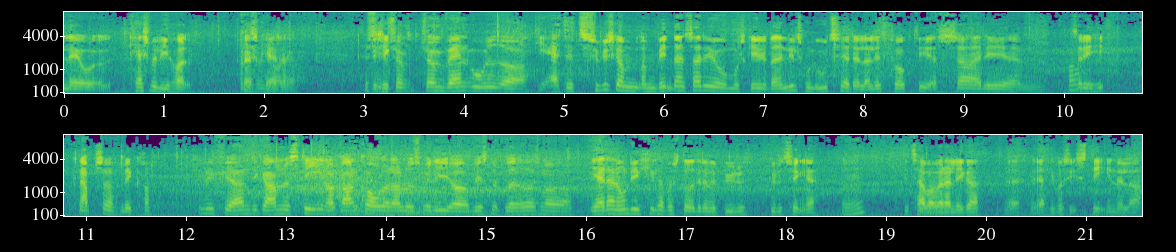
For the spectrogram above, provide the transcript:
lave cashvedligehold på deres kasser. Det Hvis vil sige, tøm, tøm vand ud og... Ja, det er typisk om, om vinteren, så er det jo måske været en lille smule utæt eller lidt fugtigt, og så er det, øhm, så er det helt, knap så lækre. Så lige fjerne de gamle sten og grænkogler, der er blevet smidt i, og visne blade og sådan noget. Ja, der er nogen, der ikke helt har forstået det der med bytte, bytteting, ja. Mhm. De tager bare, hvad der ligger, ja, ja lige præcis sten eller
